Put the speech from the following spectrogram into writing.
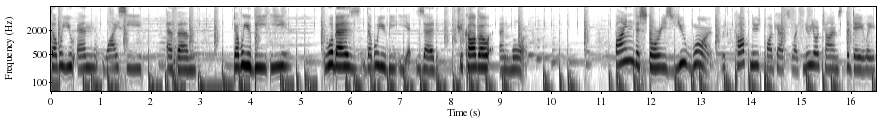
WNYC FM, WBE WBEZ, WBEZ, Chicago, and more. Find the stories you want with top news podcasts like New York Times, The Daily,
